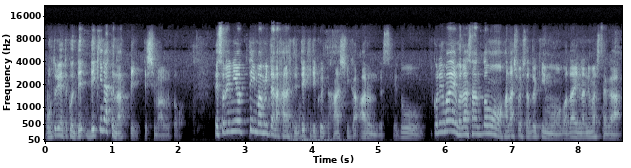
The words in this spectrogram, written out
大人によってこうでできなくなっていってしまうと。で、それによって今みたいな話でできてくるって話があるんですけど、これ前村さんとも話をした時にも話題になりましたが、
